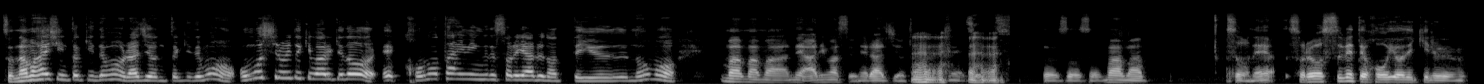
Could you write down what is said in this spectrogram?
そう生配信の時でもラジオの時でも面白い時もあるけどえこのタイミングでそれやるのっていうのもまあまあまあねありますよねラジオとかね。そうそうそうそうまあまあそうね。それを全て包容できる。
